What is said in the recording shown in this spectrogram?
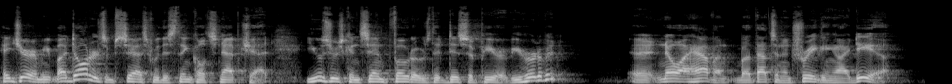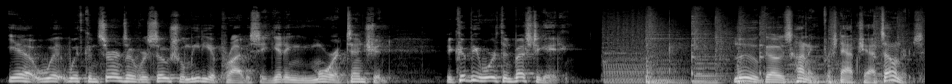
Hey, Jeremy, my daughter's obsessed with this thing called Snapchat. Users can send photos that disappear. Have you heard of it? Uh, no, I haven't, but that's an intriguing idea. Yeah, with, with concerns over social media privacy getting more attention, it could be worth investigating. Liew goes hunting for Snapchat's owners.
